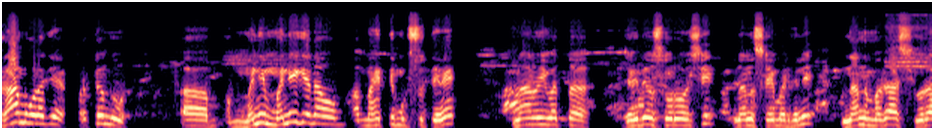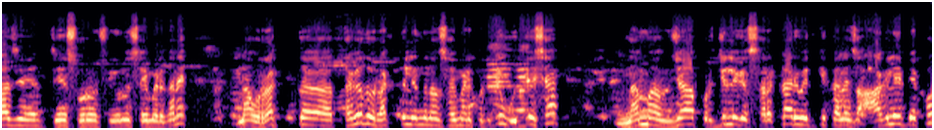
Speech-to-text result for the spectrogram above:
ಗ್ರಾಮಗಳಿಗೆ ಪ್ರತಿಯೊಂದು ಮನಿ ಮನೆ, ಮನೆಗೆ ನಾವು ಮಾಹಿತಿ ಮುಗಿಸುತ್ತೇವೆ. ನಾನು ಇವತ್ತು ಜಗದೇವ್ ಸೂರ್ಯವಂಶಿ ನಾನು ಸಹಿ ಮಾಡಿದ್ದೀನಿ. ನನ್ನ ಮಗ ಶಿವರಾಜ್ ಜೆ ಸೂರ್ಯವಂಶಿ ಇವನು ಸಹಿ ಮಾಡಿದ್ದಾನೆ. ನಾವು ರಕ್ತ, ತೆಗೆದು ರಕ್ತದಿಂದ ನಾವು ಸಹಿ ಮಾಡಿಕೊಟ್ಟಿದ್ದೀವಿ. ಉದ್ದೇಶ ನಮ್ಮ ವಿಜಯಪುರ ಜಿಲ್ಲೆಗೆ ಸರ್ಕಾರಿ ವೈದ್ಯಕೀಯ ಕಾಲೇಜು ಆಗಲೇಬೇಕು.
